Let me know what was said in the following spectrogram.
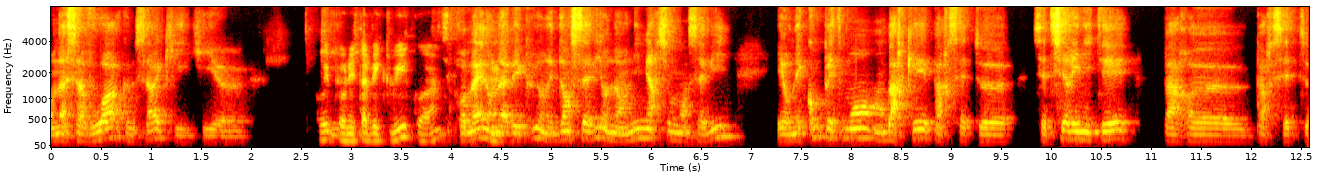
On a sa voix comme ça qui, qui euh, oui, puis on est avec lui, quoi. Il se promène, on est avec lui, on est dans sa vie, on est en immersion dans sa vie, et on est complètement embarqué par cette euh, cette sérénité, par par cette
